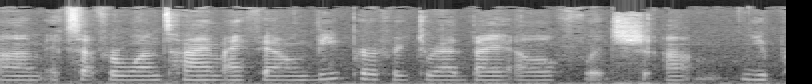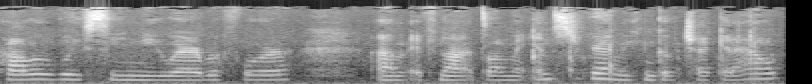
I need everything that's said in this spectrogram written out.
Um, except for one time I found the perfect red by e.l.f. which um, you've probably seen me wear before. Um, if not, it's on my Instagram. You can go check it out.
